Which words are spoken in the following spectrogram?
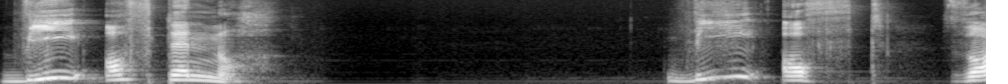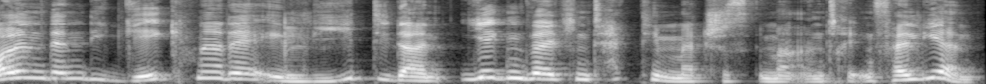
wie oft denn noch? Wie oft sollen denn die Gegner der Elite, die da in irgendwelchen Tag Team Matches immer antreten, verlieren?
